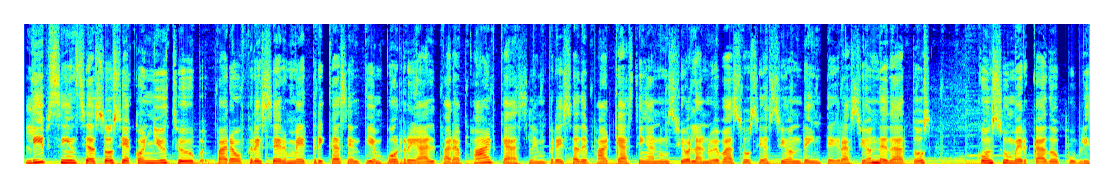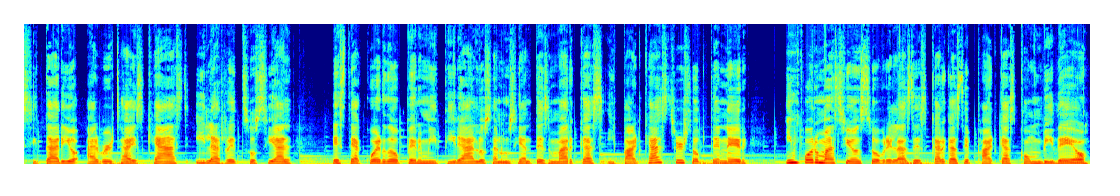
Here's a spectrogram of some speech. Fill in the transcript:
Libsyn se asocia con YouTube para ofrecer métricas en tiempo real para podcasts. La empresa de podcasting anunció la nueva asociación de integración de datos con su mercado publicitario AdvertiseCast y la red social. Este acuerdo permitirá a los anunciantes marcas y podcasters obtener información sobre las descargas de podcast con video.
